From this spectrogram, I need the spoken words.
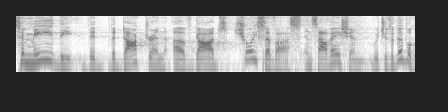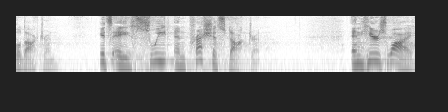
to me, the, the, the doctrine of God's choice of us in salvation, which is a biblical doctrine, it's a sweet and precious doctrine. And here's why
